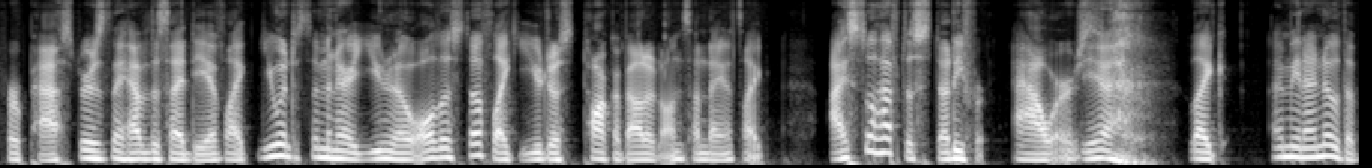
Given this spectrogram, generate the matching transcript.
for pastors, they have this idea of like you went to seminary, you know all this stuff, like you just talk about it on Sunday. It's like I still have to study for hours. yeah, Like I mean, I know the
